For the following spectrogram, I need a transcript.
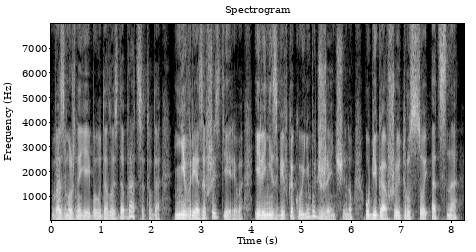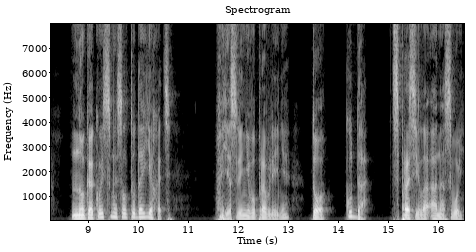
Возможно, ей бы удалось добраться туда, не врезавшись в дерево или не сбив какую-нибудь женщину, убегавшую трусцой от сна. Но какой смысл туда ехать? Если не в управление, то куда? Спросила она свой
